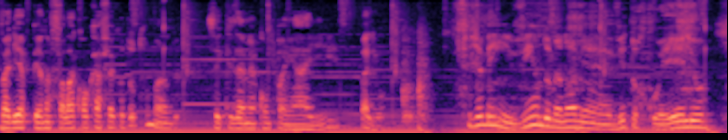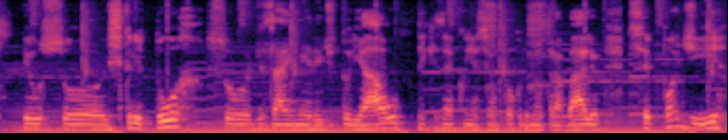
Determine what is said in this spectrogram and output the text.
valia a pena falar qual café que eu tô tomando. Se quiser me acompanhar aí, valeu. Seja bem-vindo, meu nome é Vitor Coelho, eu sou escritor, sou designer editorial. Se quiser conhecer um pouco do meu trabalho, você pode ir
